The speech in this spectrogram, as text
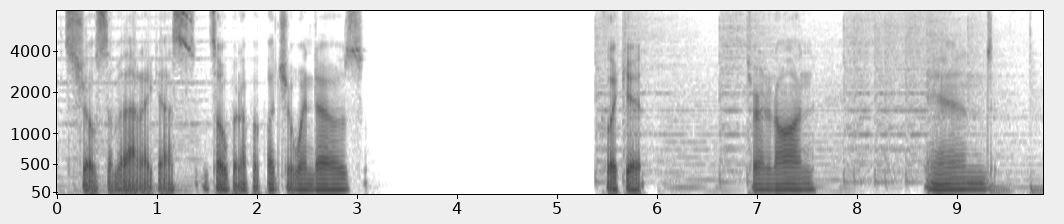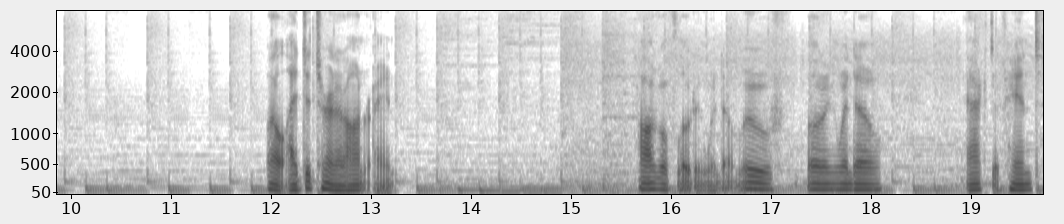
Let's show some of that, I guess. Let's open up a bunch of windows. Click it. Turn it on. And... Well, I did turn it on, right? Toggle floating window. Move. Floating window. Active hint.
